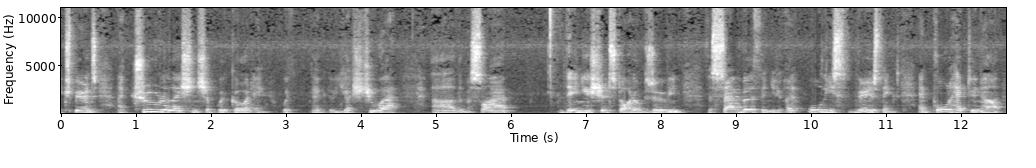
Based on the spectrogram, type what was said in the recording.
experience a true relationship with God and with uh, Yeshua, uh, the Messiah, then you should start observing the Sabbath and you, uh, all these various things. And Paul had to now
